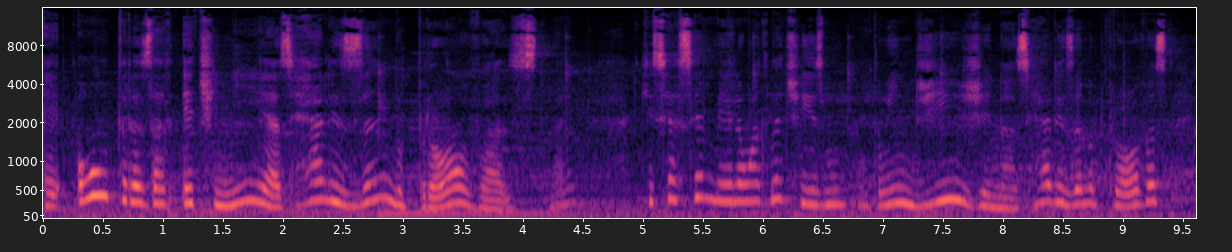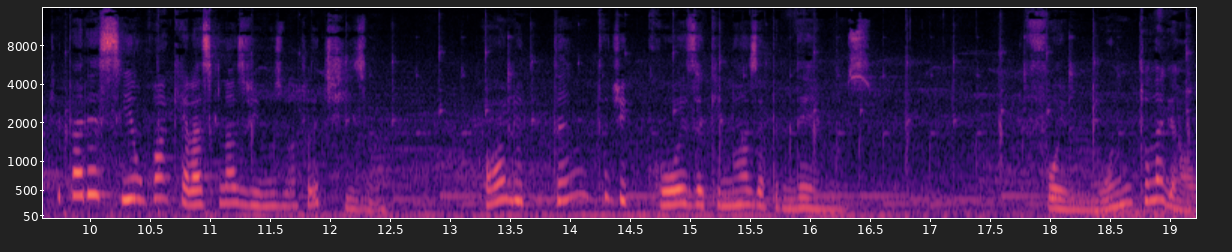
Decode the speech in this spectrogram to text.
é, outras etnias realizando provas né, que se assemelham ao atletismo. Então, indígenas realizando provas que pareciam com aquelas que nós vimos no atletismo. Olha o tanto de coisa que nós aprendemos. Foi muito legal.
